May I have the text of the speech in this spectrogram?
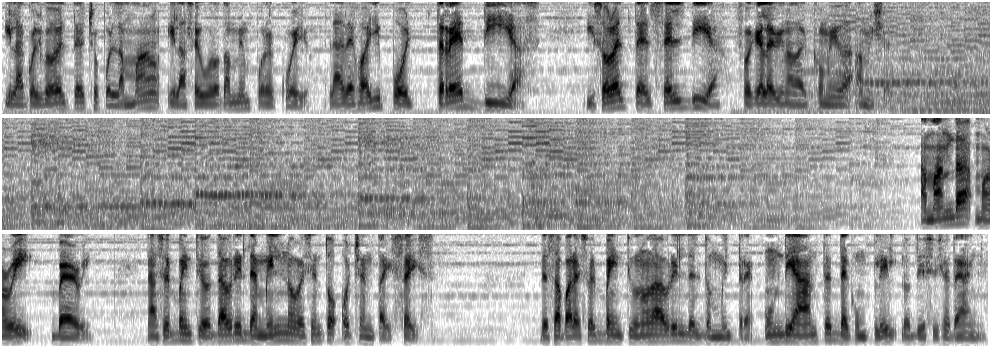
y la colgó del techo por las manos y la aseguró también por el cuello. La dejó allí por tres días y solo el tercer día fue que le vino a dar comida a Michelle. Amanda Marie Berry nació el 22 de abril de 1986 desapareció el 21 de abril del 2003, un día antes de cumplir los 17 años.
